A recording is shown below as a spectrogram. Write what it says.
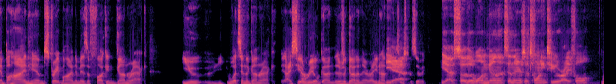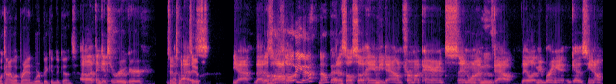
And behind him, straight behind him, is a fucking gun rack. You, what's in the gun rack? I see a real gun. There's a gun in there, right? You don't have to be too specific. Yeah, so the one gun that's in there is a 22 rifle. What kind of what brand? We're big into guns. Uh, I think it's Ruger. That 1022. is- yeah, that is also Oh yeah, not bad. is also a hand me down from my parents. And when I moved out, they let me bring it because you know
